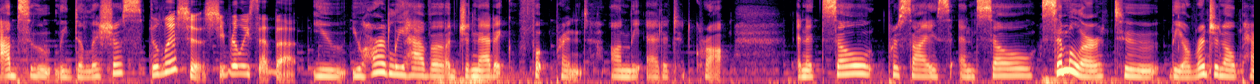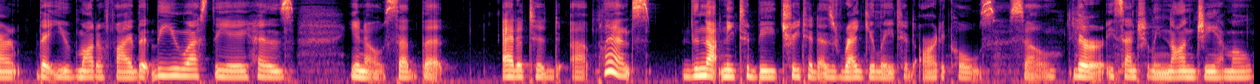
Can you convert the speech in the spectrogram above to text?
absolutely delicious. Delicious. She really said that. You you hardly have a, a genetic footprint on the edited crop and it's so precise and so similar to the original parent that you've modified that the USDA has, you know, said that edited uh, plants do not need to be treated as regulated articles. So they're essentially non GMO.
